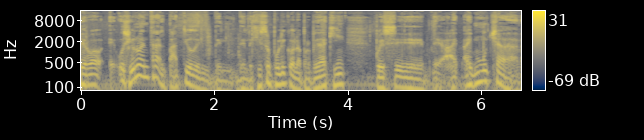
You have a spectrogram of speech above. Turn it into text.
pero eh, si uno entra al patio del, del, registro público de la propiedad aquí, pues eh, hay, hay, mucha,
